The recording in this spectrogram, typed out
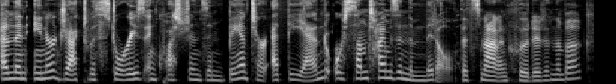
and then interject with stories and questions and banter at the end or sometimes in the middle. That's not included in the book.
